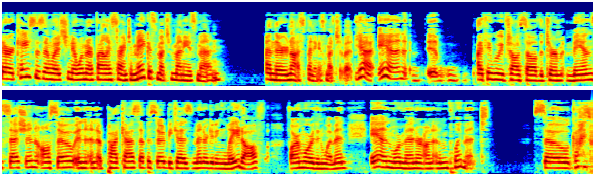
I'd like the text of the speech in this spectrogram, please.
There are cases in which, you know, women are finally starting to make as much money as men. And they're not spending as much of it. Yeah, and it, I think we've tossed out the term mancession also in, in a podcast episode because men are getting laid off far more than women and more men are on unemployment. So guys,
